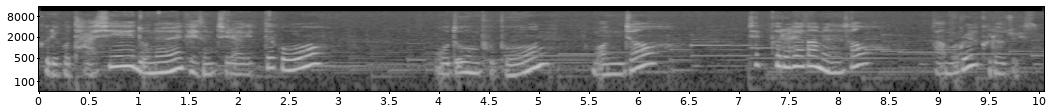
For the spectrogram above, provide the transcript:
그리고 다시 눈을 개슴츠레하게 뜨고 어두운 부분 먼저 체크를 해가면서 나무를 그려주겠습니다.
